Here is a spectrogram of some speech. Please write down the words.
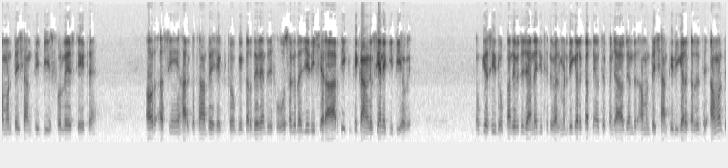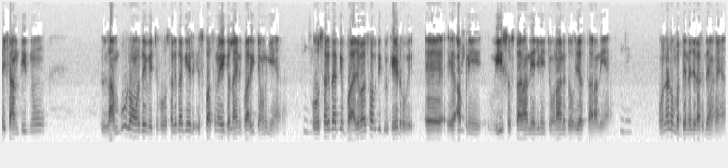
ਅਮਨ ਤੇ ਸ਼ਾਂਤੀ ਪੀਸਫੁਲ ਸਟੇਟ ਹੈ। ਔਰ ਅਸੀਂ ਹਰ ਇੱਕ ਥਾਂ ਤੇ ਹਿੱਕ ਠੋਕ ਕੇ ਕਰਦੇ ਰਹੇ ਤੇ ਹੋ ਸਕਦਾ ਜਿਹੜੀ ਸ਼ਰਾਰਤੀ ਕਿਤੇ ਕਾਂਗਰਸੀਆਂ ਨੇ ਕੀਤੀ ਹੋਵੇ। ਕਿਉਂਕਿ ਅਸੀਂ ਲੋਕਾਂ ਦੇ ਵਿੱਚ ਜਾਂਦੇ ਜਿੱਥੇ ਡਿਵੈਲਪਮੈਂਟ ਦੀ ਗੱਲ ਕਰਦੇ ਹਾਂ, ਉੱਥੇ ਪੰਜਾਬ ਦੇ ਅੰਦਰ ਅਮਨ ਤੇ ਸ਼ਾਂਤੀ ਦੀ ਗੱਲ ਕਰਦੇ ਤੇ ਅਮਨ ਤੇ ਸ਼ਾਂਤੀ ਨੂੰ ਲਾਂਬੂ ਲਾਉਣ ਦੇ ਵਿੱਚ ਹੋ ਸਕਦਾ ਕਿ ਇਸ ਪਾਸੇ ਨੂੰ ਇਹ ਗੱਲਾਂ ਇਨਕੁਆਰੀ ਚਾਹਣਗੀਆਂ ਹੋ ਸਕਦਾ ਕਿ ਬਾਜਵਾ ਸਾਹਿਬ ਦੀ ਕੋਈ ਖੇਡ ਹੋਵੇ ਇਹ ਆਪਣੀ 2017 ਦੀਆਂ ਜਿਹੜੀਆਂ ਚੋਣਾਂ ਨੇ 2017 ਦੀਆਂ ਜੀ ਉਹਨਾਂ ਨੂੰ ਮੱਦੇਨਜ਼ਰ ਰੱਖਦਿਆਂ ਹੋਇਆਂ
